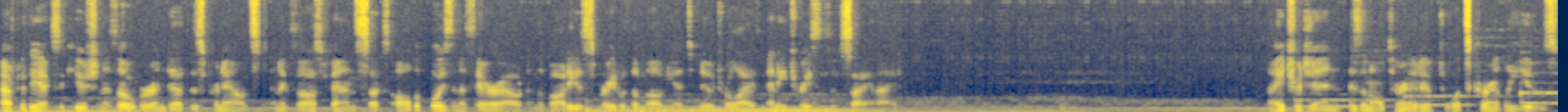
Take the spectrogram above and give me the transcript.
After the execution is over and death is pronounced, an exhaust fan sucks all the poisonous air out and the body is sprayed with ammonia to neutralize any traces of cyanide. Nitrogen is an alternative to what's currently used.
